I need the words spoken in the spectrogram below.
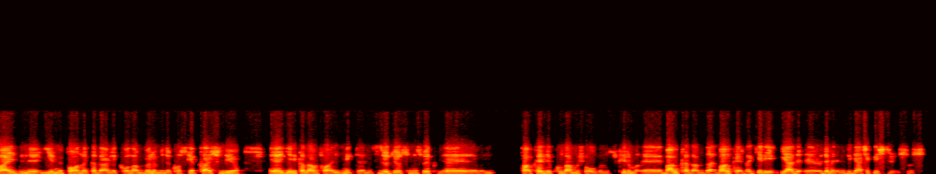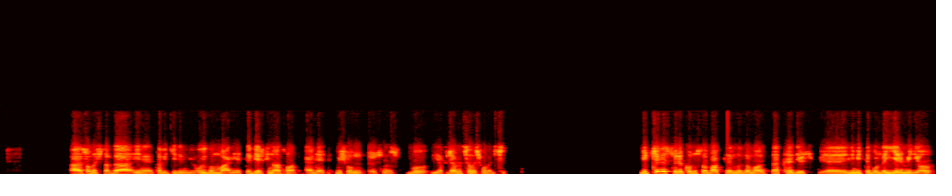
faizini 20 puana kadarlık olan bölümünü COSGAP karşılıyor. E, geri kalan faiz miktarını siz ödüyorsunuz ve e, kredi kullanmış olduğunuz firma e, bankadan da bankaya da geri iade e, ödemelerinizi gerçekleştiriyorsunuz. E, sonuçta da yine tabii ki dediğim gibi uygun maliyette bir finansman elde etmiş oluyorsunuz bu yapacağınız çalışmalar için. Bütçe ve süre konusuna baktığımız zaman ise kredi e, limiti burada 20 milyon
